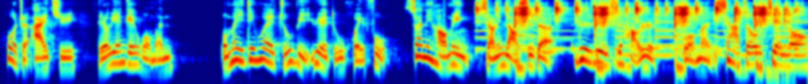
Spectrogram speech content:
或者 IG 留言给我们，我们一定会逐笔阅读回复。算你好命，小林老师的日日是好日，我们下周见喽。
